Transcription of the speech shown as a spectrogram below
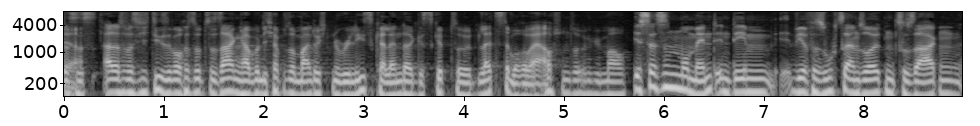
Das Ja. ist alles, was ich diese Woche so zu sagen habe. Und ich habe so mal durch den Release-Kalender geskippt. So letzte Woche war er auch schon so irgendwie mau. Ist das ein Moment, in dem wir versucht sein sollten zu sagen,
